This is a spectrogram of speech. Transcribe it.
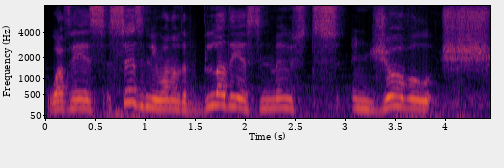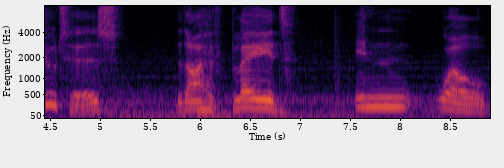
What is certainly one of the bloodiest and most enjoyable shooters that I have played in, well,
